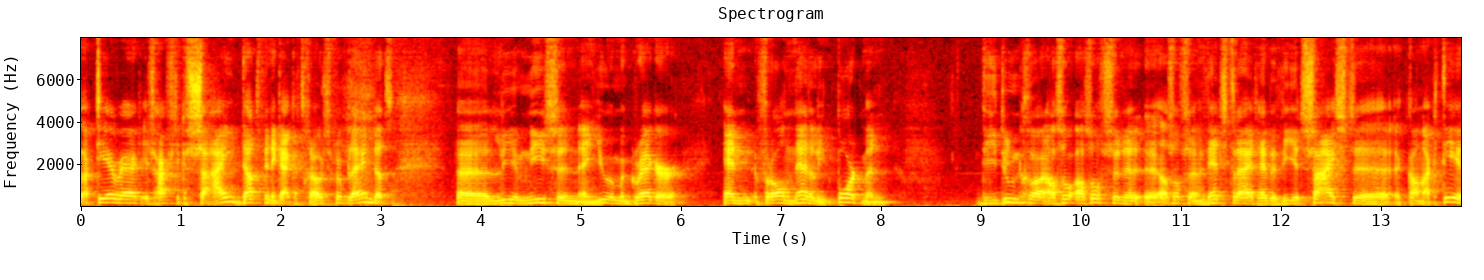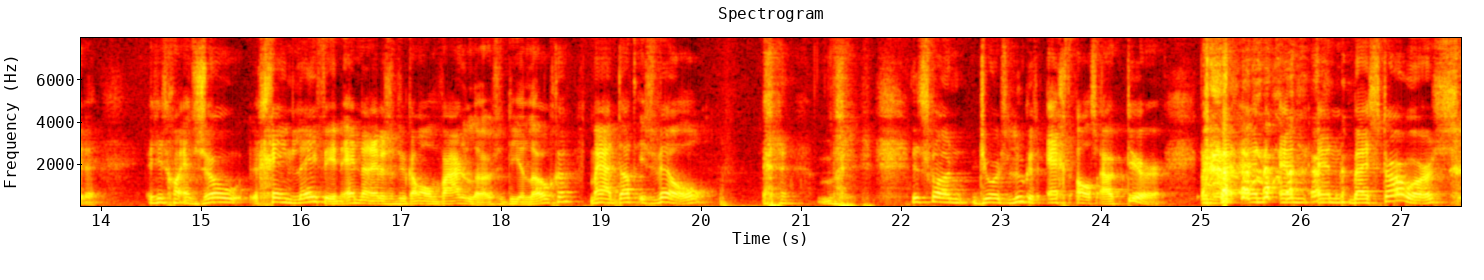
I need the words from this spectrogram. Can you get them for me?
acteerwerk is hartstikke saai. Dat vind ik eigenlijk het grootste probleem. Dat Liam Neeson en Ewan McGregor... en vooral Natalie Portman... die doen gewoon alsof, alsof, ze, eh, alsof ze een wedstrijd hebben... wie het saaiste eh, kan acteren. Er zit gewoon echt zo geen leven in. En dan hebben ze natuurlijk allemaal waardeloze dialogen. Maar ja, dat is wel... Dit is gewoon George Lucas echt als auteur. En, bij- en, en, en bij Star Wars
